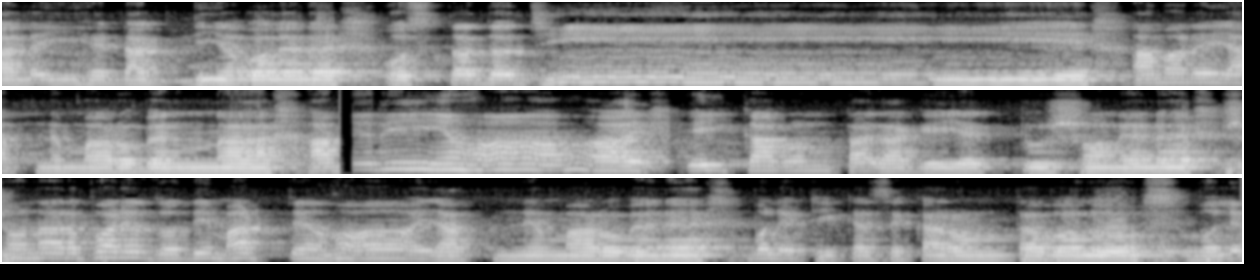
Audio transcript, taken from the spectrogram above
আলাইহে ডাক দিয়ে বলেন, ওস্তাদ জি আমারে আপনি মারবেন না। আমি হয়, এই কারণটা আগে একটু শোনেন। শোনার পরে যদি মারতে হয়, আপনি মারবেন। বলে, ঠিক আছে, কারণটা বলো। বলে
